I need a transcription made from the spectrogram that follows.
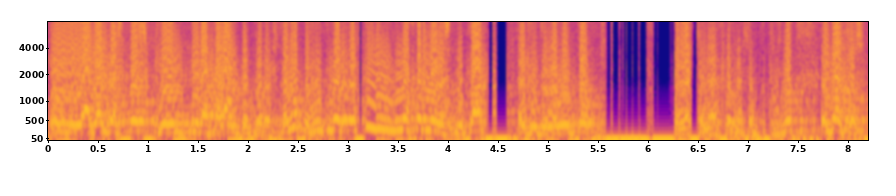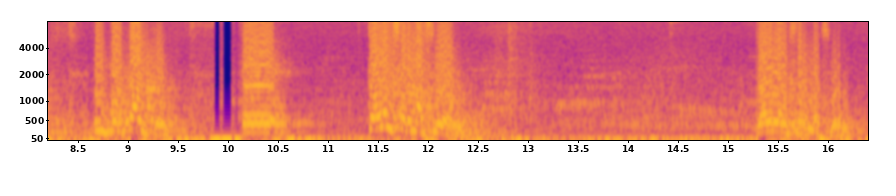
y a ver después quién tira para adelante por esto, ¿no? Pues esto es una forma de explicar el funcionamiento energías de las empresas, ¿no? Entonces, importante, eh, toda la información, toda la información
